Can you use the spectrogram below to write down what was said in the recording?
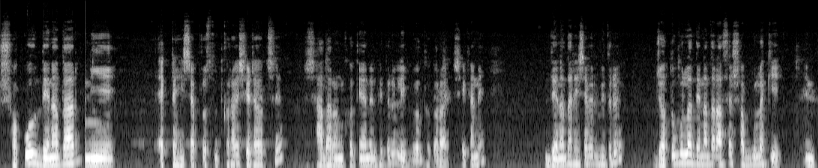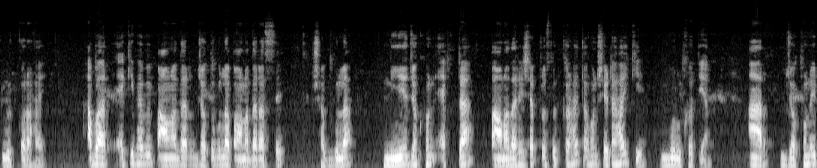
সকল দেনাদার নিয়ে একটা হিসাব প্রস্তুত করা হয়, সেটা হচ্ছে সাধারণ খতিয়ানের ভিতরে লিপিবদ্ধ করা হয়। সেখানে দেনাদার হিসাবের ভিতরে যতগুলা দেনাদার আছে সবগুলা কি ইনক্লুড করা হয়। আবার একইভাবে পাওনাদার, যতগুলা পাওনাদার আছে, সবগুলা নিয়ে যখন একটা পাওনাদার হিসাব প্রস্তুত করা হয়, তখন সেটা হয় কি? মূল খতিয়ান। আর যখন ওই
